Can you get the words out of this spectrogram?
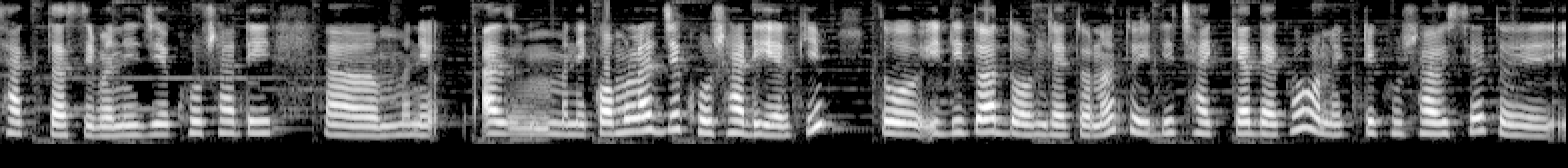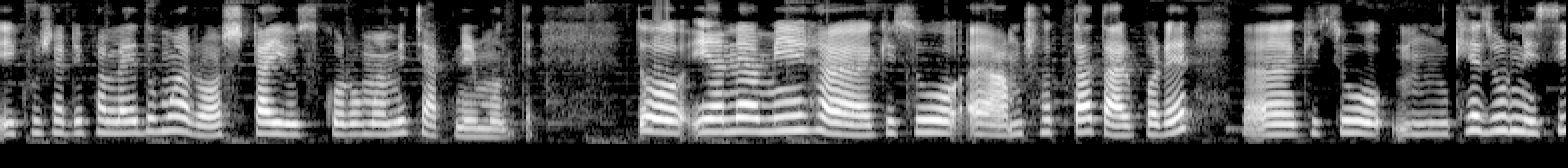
ছাকতাছি মানে যে খোসাটি মানে মানে কমলার যে খোসাটি আর কি, তো ইডি তো আর দম যাইতো না। তো ইডি ছাইকা দেখো, অনেকটি খোসা হয়েছে তো এই খোসাটি ফেলাই দেবো আর রসটা ইউজ করব আমি চাটনির মধ্যে। তো ইয়ানে আমি হ্যাঁ, কিছু আমসত্তা তারপরে কিছু খেজুর নিছি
